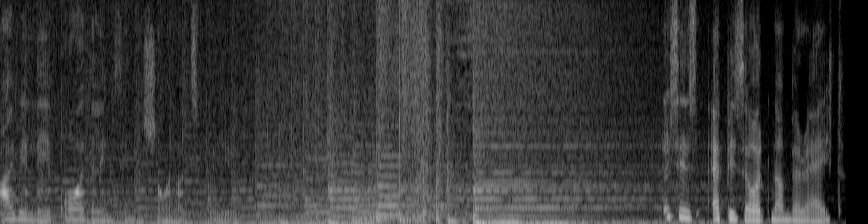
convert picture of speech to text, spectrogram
I will leave all the links in the show notes for you. This is episode number eight,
